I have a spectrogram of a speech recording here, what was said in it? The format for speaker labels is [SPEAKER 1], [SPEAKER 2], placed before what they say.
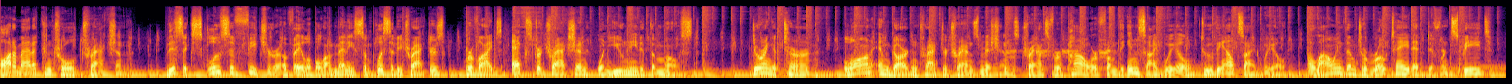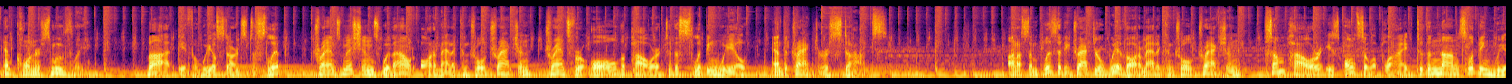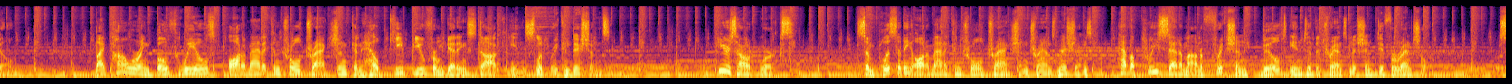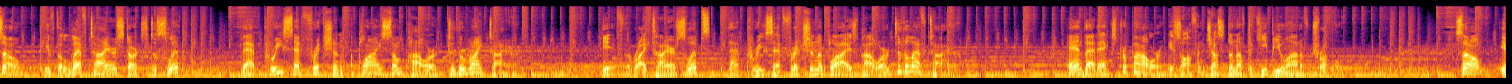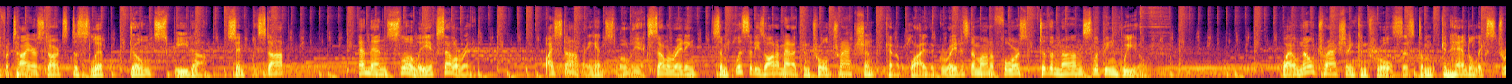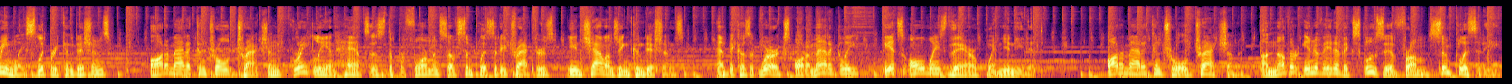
[SPEAKER 1] Automatic controlled traction. This exclusive feature, available on many Simplicity tractors, provides extra traction when you need it the most. During a turn, lawn and garden tractor transmissions transfer power from the inside wheel to the outside wheel, allowing them to rotate at different speeds and corner smoothly. But if a wheel starts to slip, transmissions without automatic controlled traction transfer all the power to the slipping wheel and the tractor stops. On a Simplicity tractor with automatic controlled traction, some power is also applied to the non-slipping wheel. By powering both wheels, automatic controlled traction can help keep you from getting stuck in slippery conditions. Here's how it works. Simplicity automatic Control traction transmissions have a preset amount of friction built into the transmission differential. So, if the left tire starts to slip, that preset friction applies some power to the right tire. If the right tire slips, that preset friction applies power to the left tire. And that extra power is often just enough to keep you out of trouble. So, if a tire starts to slip, don't speed up. Simply stop and then slowly accelerate. By stopping and slowly accelerating, Simplicity's automatic control traction can apply the greatest amount of force to the non-slipping wheel. While no traction control system can handle extremely slippery conditions, automatic controlled traction greatly enhances the performance of Simplicity tractors in challenging conditions. And because it works automatically, it's always there when you need it. Automatic controlled traction, another innovative exclusive from Simplicity.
